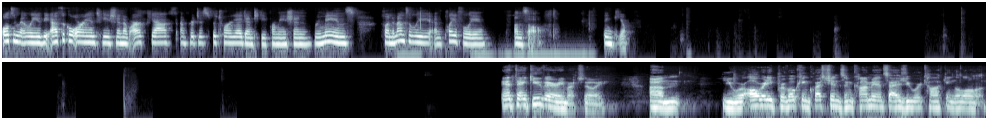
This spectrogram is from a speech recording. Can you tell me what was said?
Ultimately, the ethical orientation of RPF and participatory identity formation remains fundamentally and playfully unsolved. Thank you. And thank you very much, Zoe. Um, you were already provoking questions and comments as you were talking along.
